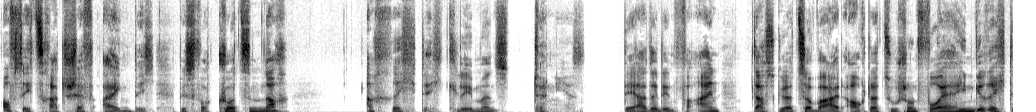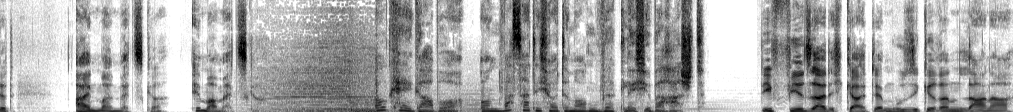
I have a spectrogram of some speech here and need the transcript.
Aufsichtsratschef eigentlich bis vor kurzem noch? Ach richtig, Clemens Tönnies. Der hatte den Verein, das gehört zur Wahrheit auch dazu, schon vorher hingerichtet. Einmal Metzger, immer Metzger. Okay, Gabor, und was hat dich heute Morgen wirklich überrascht? Die Vielseitigkeit der Musikerin Lana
